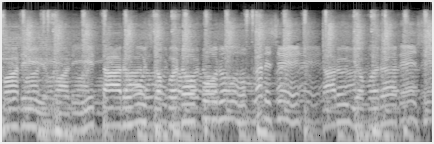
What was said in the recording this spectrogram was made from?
મારે મારે તારું સપનો પૂરું કરશે, તારું યમર રહેશે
